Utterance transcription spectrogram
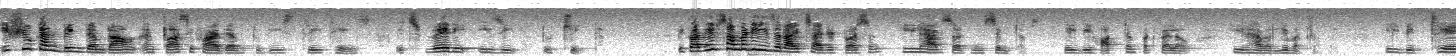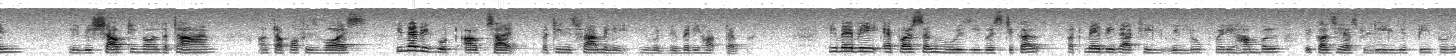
If you can bring them down and classify them to these three things, it's very easy to treat them. Because if somebody is a right-sided person, he'll have certain symptoms. He'll be hot-tempered fellow. He'll have a liver trouble. He'll be thin. He'll be shouting all the time on top of his voice. He may be good outside, but in his family he would be very hot-tempered. He may be a person who is egoistical, but maybe that he will look very humble because he has to deal with people.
